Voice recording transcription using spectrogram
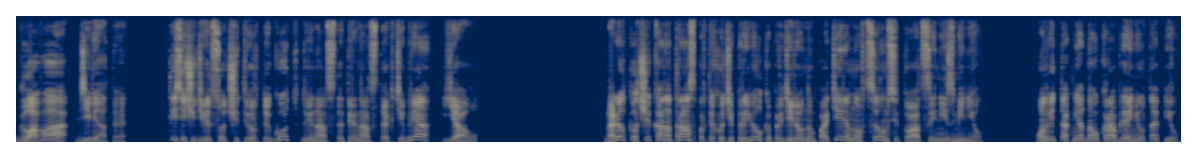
Глава 9. 1904 год, 12-13 октября, Ялу. Налет Колчака на транспорт и хоть и привел к определенным потерям, но в целом ситуации не изменил. Он ведь так ни одного корабля и не утопил,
